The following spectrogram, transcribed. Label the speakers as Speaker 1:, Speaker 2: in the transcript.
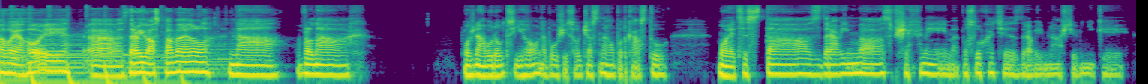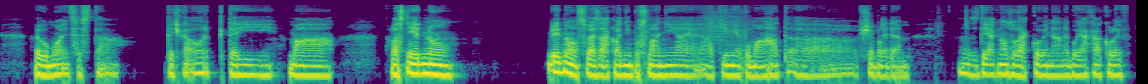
Speaker 1: Ahoj, ahoj. Uh, zdraví vás Pavel na vlnách možná budoucího nebo už i současného podcastu Moje cesta. Zdravím vás všechny, mé posluchače, zdravím návštěvníky webu Moje cesta.org, který má vlastně jednu, jedno své základní poslání a, je, a tím je pomáhat uh, všem lidem s diagnózou rakovina nebo jakákoliv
